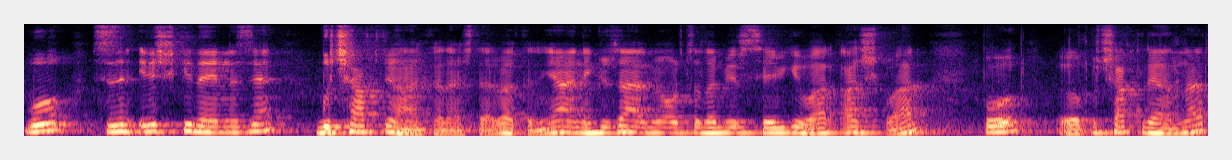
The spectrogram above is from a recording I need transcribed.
Bu sizin ilişkilerinizi bıçaklıyor arkadaşlar. Bakın yani güzel bir ortada bir sevgi var, aşk var. Bu e, bıçaklayanlar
